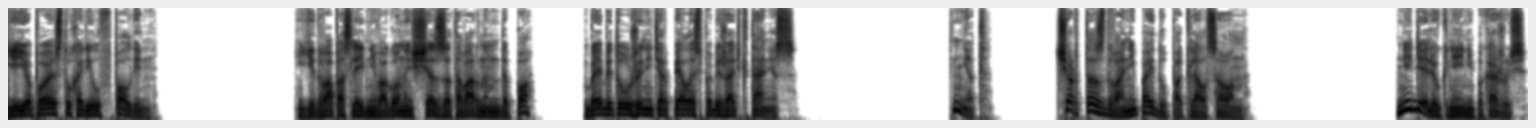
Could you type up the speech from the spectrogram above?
Ее поезд уходил в полдень. Едва последний вагон исчез за товарным депо, Бэббиту уже не терпелось побежать к Танис. «Нет, черта с два не пойду», — поклялся он. «Неделю к ней не покажусь».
